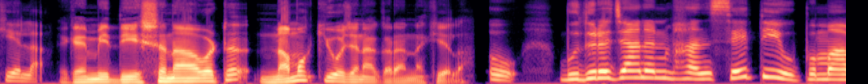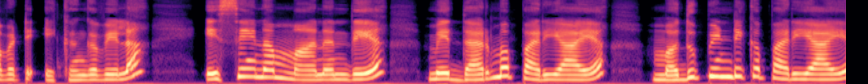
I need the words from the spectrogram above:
කියලා. ඒ කියන්නේ මේ දේශනාවට නමක් යෝජනා කරන්න කියලා. ඔව් බුදුරජාණන් වහන්සේ තී උපමාවට එකඟ වෙලා එසේනම් මානන්දය මේ ධර්මපරයාය මදුපිණ්ඩික පරයාය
